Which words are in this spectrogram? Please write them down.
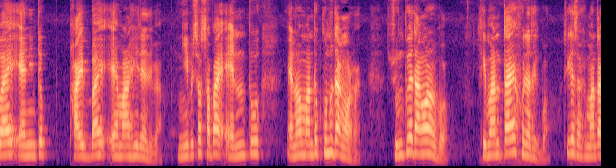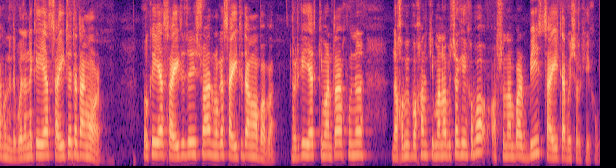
by N into five by M R আহিলে নিবা নিয়াৰ পিছত চাবা এনটো এনৰ মানটো কোনটো ডাঙৰ হয়? যোনটোৱে ডাঙৰ হ'ব, সিমানটাই শূন্য থাকিব। ঠিক আছে, সিমানটাই শূন্য থাকিব। যেনেকৈ ইয়াত চাৰিটো এটা ডাঙৰ। অ'কে ইয়াত চাৰিটো যদি চোৱা, তোমালোকে চাৰিটো ডাঙৰ পাবা। গতিকে ইয়াত কিমানটা শূন্য দশমিক প্ৰসাৰণ কিমানৰ পিছত শেষ হ'ব? অপশ্যন নাম্বাৰ বি চাৰিটা পিছত শেষ হ'ব।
